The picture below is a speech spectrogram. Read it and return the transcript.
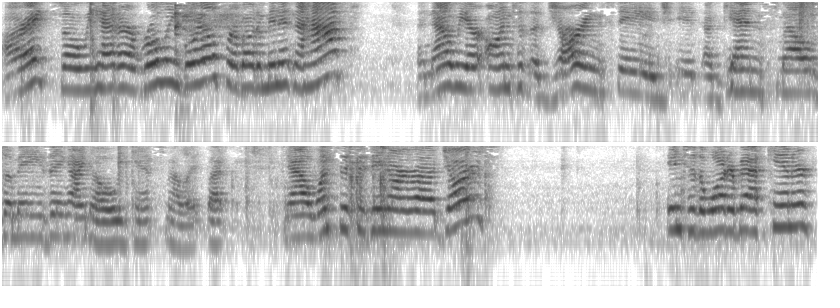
All right, so we had our rolling boil for about a minute and a half. And now we are on to the jarring stage. It again smells amazing. I know you can't smell it, but now once this is in our uh, jars, into the water bath canner.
